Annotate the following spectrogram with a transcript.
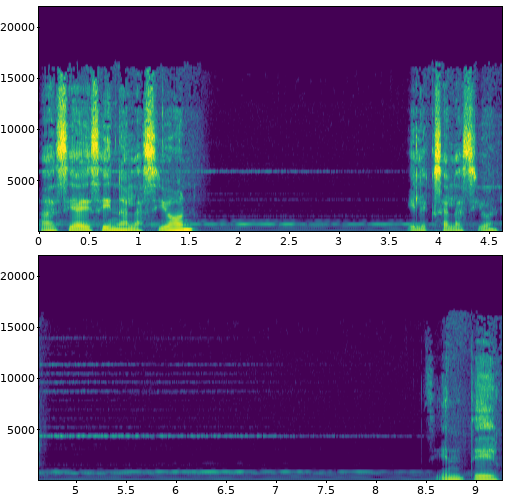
hacia esa inhalación y la exhalación. Siente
